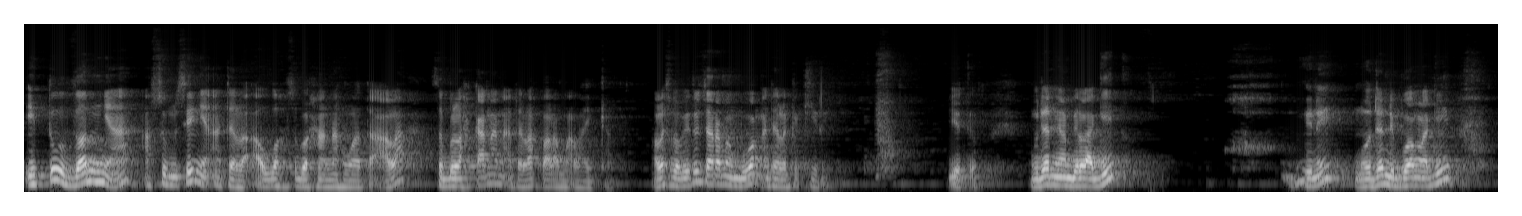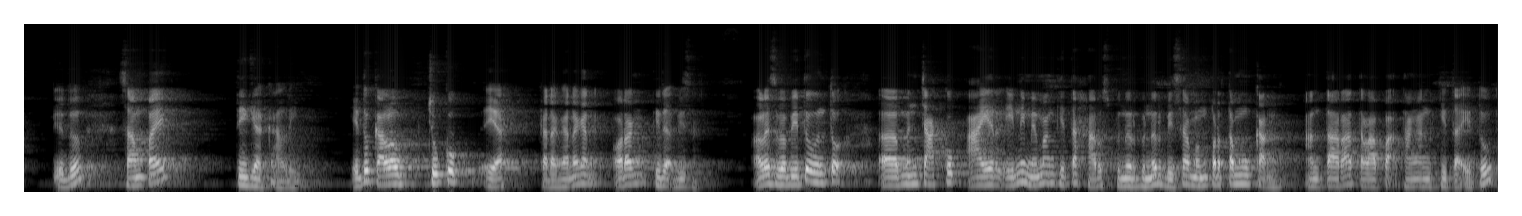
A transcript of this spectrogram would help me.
itu zonnya, asumsinya adalah Allah Subhanahu wa taala, sebelah kanan adalah para malaikat. Oleh sebab itu cara membuang adalah ke kiri. Gitu. Kemudian ngambil lagi ini kemudian dibuang lagi itu sampai tiga kali. Itu kalau cukup ya. Kadang-kadang kan orang tidak bisa. Oleh sebab itu untuk e, mencakup air ini memang kita harus benar-benar bisa mempertemukan antara telapak tangan kita itu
